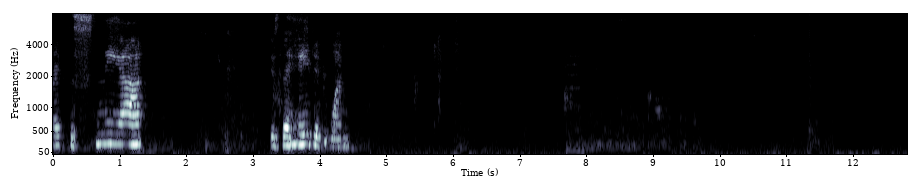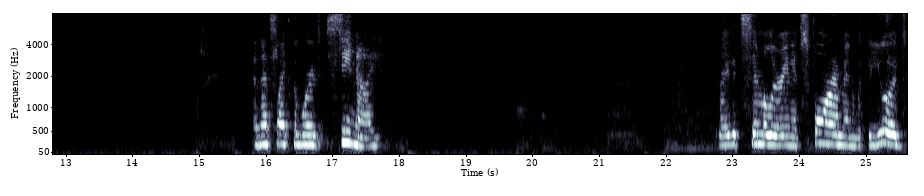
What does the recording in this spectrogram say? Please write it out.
Right, the sneah is the hated one. And that's like the word Sinai. Right? It's similar in its form and with the Yud.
